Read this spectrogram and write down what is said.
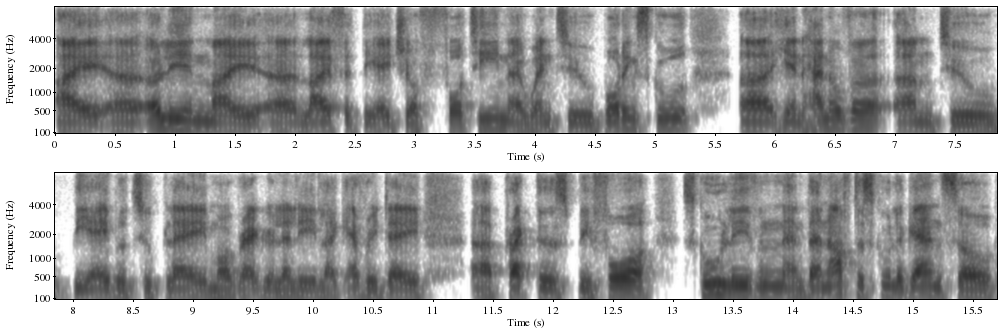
I uh, early in my life, at the age of fourteen, I went to boarding school uh, here in Hanover um, to be able to play more regularly, like every day uh, practice before school even, and then after school again. So,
